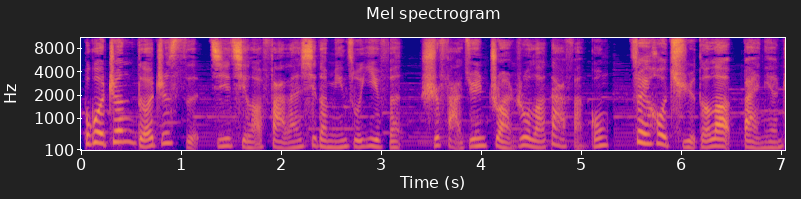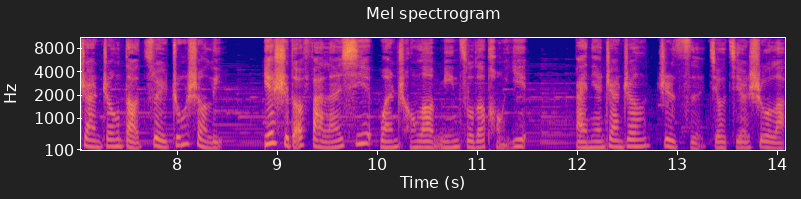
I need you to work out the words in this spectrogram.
不过，贞德之死激起了法兰西的民族义愤，使法军转入了大反攻，最后取得了百年战争的最终胜利，也使得法兰西完成了民族的统一。百年战争至此就结束了。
